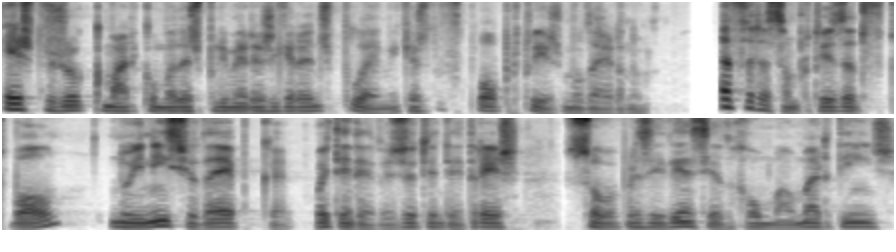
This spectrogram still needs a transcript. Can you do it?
este jogo que marca uma das primeiras grandes polémicas do futebol português moderno. A Federação Portuguesa de Futebol, no início da época 82-83, sob a presidência de Romão Martins,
